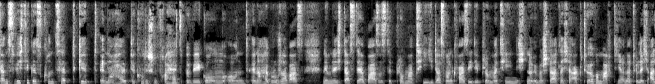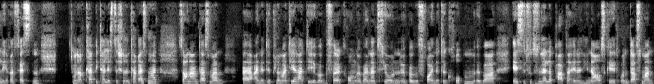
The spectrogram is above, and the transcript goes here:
ganz wichtiges Konzept gibt innerhalb der kurdischen Freiheitsbewegung und innerhalb Rojavas, nämlich das der Basisdiplomatie, dass man quasi Diplomatie nicht nur über staatliche Akteure macht, die ja natürlich alle ihre festen und auch kapitalistischen Interessen hat, sondern dass man äh, eine Diplomatie hat, die über Bevölkerung, über Nationen, über befreundete Gruppen, über institutionelle PartnerInnen hinausgeht und dass man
